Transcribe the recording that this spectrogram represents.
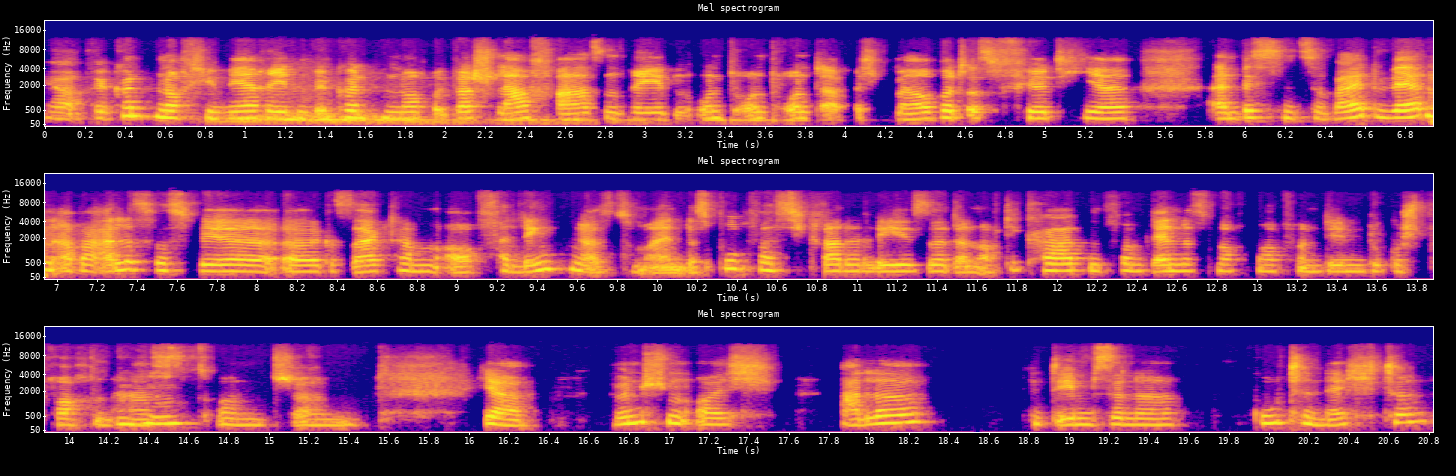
Ja, wir könnten noch viel mehr reden, wir könnten noch über Schlafphasen reden und, und, und, aber ich glaube, das führt hier ein bisschen zu weit. Wir werden aber alles, was wir äh, gesagt haben, auch verlinken. Also zum einen das Buch, was ich gerade lese, dann auch die Karten von Dennis nochmal, von denen du gesprochen mhm. hast. Und ähm, ja, wünschen euch alle in dem Sinne gute Nächte,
